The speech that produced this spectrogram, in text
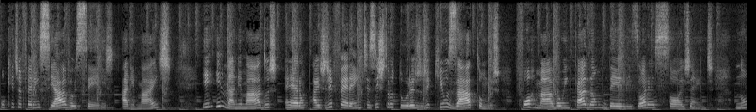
o que diferenciava os seres animais e inanimados eram as diferentes estruturas de que os átomos formavam em cada um deles. Olha só, gente, no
